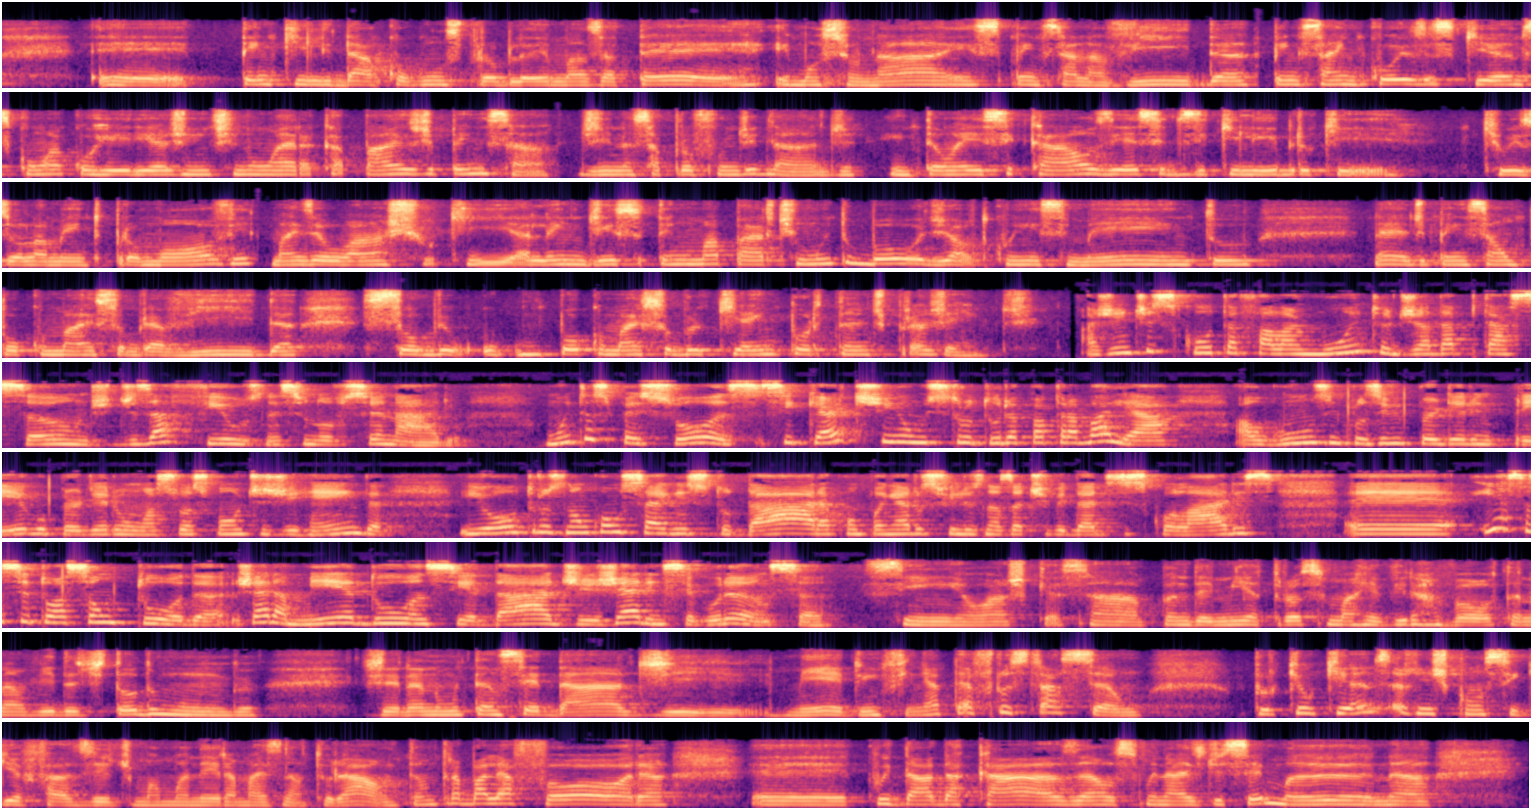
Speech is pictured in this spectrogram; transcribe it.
é, tem que lidar com alguns problemas até emocionais, pensar na vida, pensar em coisas que antes com a correria a gente não era capaz de pensar, de ir nessa profundidade. Então é esse caos e esse desequilíbrio que que o isolamento promove, mas eu acho que além disso tem uma parte muito boa de autoconhecimento, né, de pensar um pouco mais sobre a vida, sobre um pouco mais sobre o que é importante para gente. A gente escuta falar muito de adaptação, de desafios nesse novo cenário. Muitas pessoas sequer tinham estrutura para trabalhar. Alguns, inclusive, perderam emprego, perderam as suas fontes de renda e outros não conseguem estudar, acompanhar os filhos nas atividades escolares. É... E essa situação toda gera medo, ansiedade, gera insegurança? Sim, eu acho que essa pandemia trouxe uma reviravolta na vida de todo mundo, gerando muita ansiedade, medo, enfim, até frustração porque o que antes a gente conseguia fazer de uma maneira mais natural, então trabalhar fora, é, cuidar da casa aos finais de semana,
